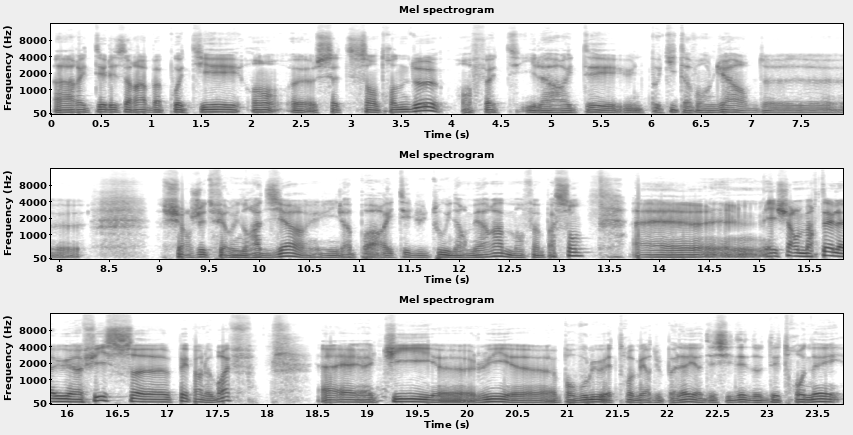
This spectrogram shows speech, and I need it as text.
a arrêté les Arabes à Poitiers en 732. En fait, il a arrêté une petite avant-garde chargé de faire une razzia. Il n'a pas arrêté du tout une armée arabe, mais enfin passons. Euh, et Charles Martel a eu un fils, euh, Pépin le Bref. Euh, qui, lui, pas voulu être maire du palais, a décidé de détrôner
